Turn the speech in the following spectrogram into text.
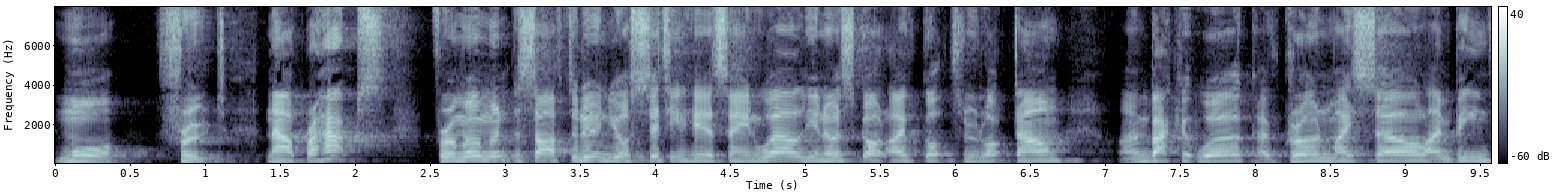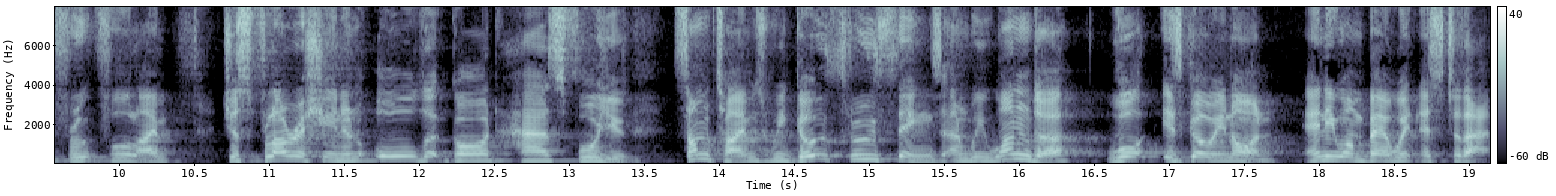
more fruit. Now, perhaps for a moment this afternoon, you're sitting here saying, Well, you know, Scott, I've got through lockdown. I'm back at work. I've grown my cell. I'm being fruitful. I'm just flourishing in all that God has for you sometimes we go through things and we wonder what is going on. Anyone bear witness to that?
